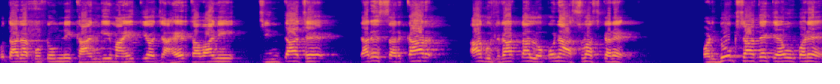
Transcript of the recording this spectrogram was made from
પોતાના કુટુંબની ખાનગી માહિતીઓ જાહેર થવાની ચિંતા છે. ત્યારે સરકાર આ ગુજરાતના લોકોને આશ્વસ્ત કરે. પણ દુઃખ સાથે કહેવું પડે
